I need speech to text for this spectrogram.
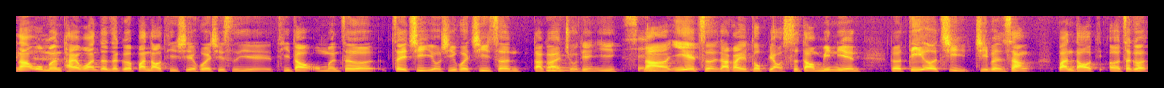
那我们台湾的这个半导体协会其实也提到，我们这个这一季有机会季增大概九点一。那业者大概也都表示到，明年的第二季基本上半导体呃这个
